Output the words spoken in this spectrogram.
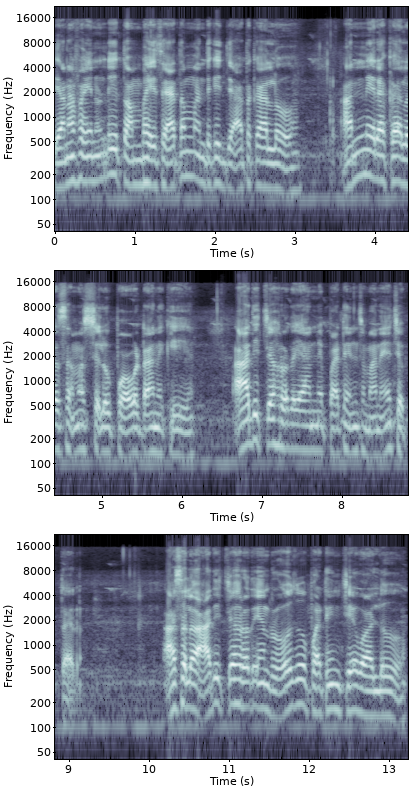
ఎనభై నుండి తొంభై శాతం మందికి జాతకాల్లో అన్ని రకాల సమస్యలు పోవటానికి ఆదిత్య హృదయాన్ని పఠించమనే చెప్తారు. అసలు ఆదిత్య హృదయం రోజు పఠించే వాళ్ళు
